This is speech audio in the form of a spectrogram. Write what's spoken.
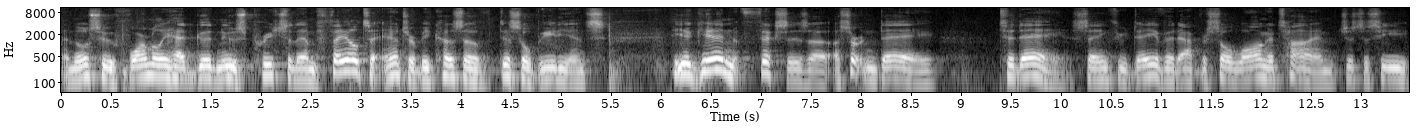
and those who formerly had good news preached to them failed to enter because of disobedience, he again fixes a, a certain day today, saying through David, after so long a time, just as he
